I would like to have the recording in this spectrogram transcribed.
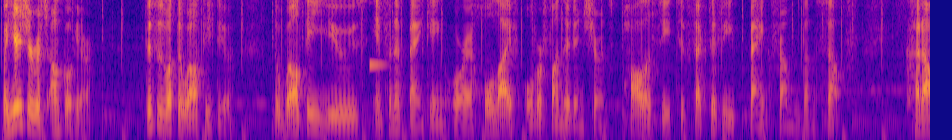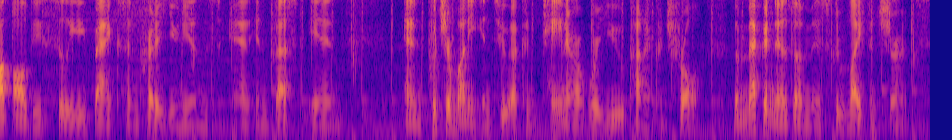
But here's your rich uncle here. This is what the wealthy do. The wealthy use infinite banking or a whole life overfunded insurance policy to effectively bank from themselves cut out all these silly banks and credit unions and invest in and put your money into a container where you kind of control. The mechanism is through life insurance.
